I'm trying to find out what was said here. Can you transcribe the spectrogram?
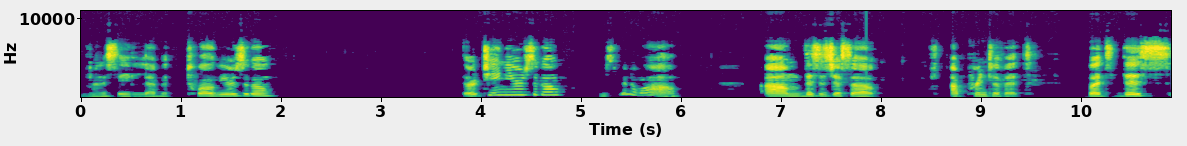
I'm going to say 11, 12 years ago. 13 years ago. It's been a while. Um, this is just a, a print of it. But this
